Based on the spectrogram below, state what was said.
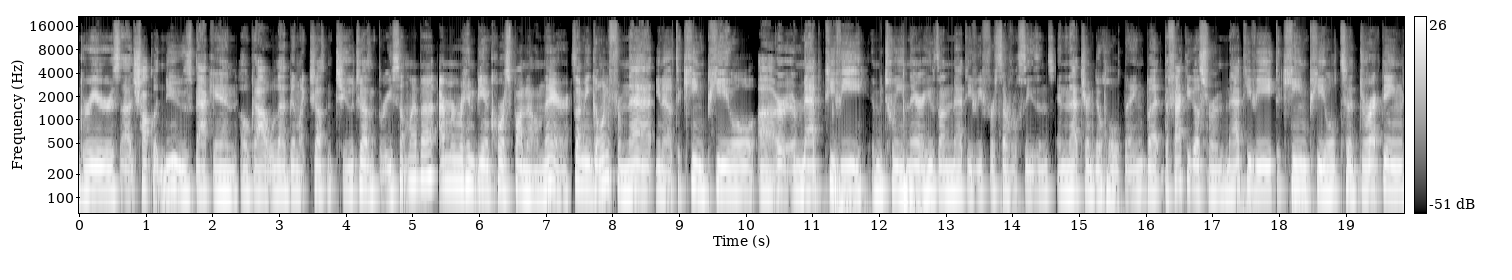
Grier's uh, Chocolate News back in, oh God, would that have been like 2002, 2003, something like that? I remember him being a correspondent on there. So, I mean, going from that, you know, to Key and Peele uh, or, or Mad TV in between there, he was on Mad TV for several seasons and that turned a whole thing. But the fact he goes from Mad TV to Key and Peele to directing,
